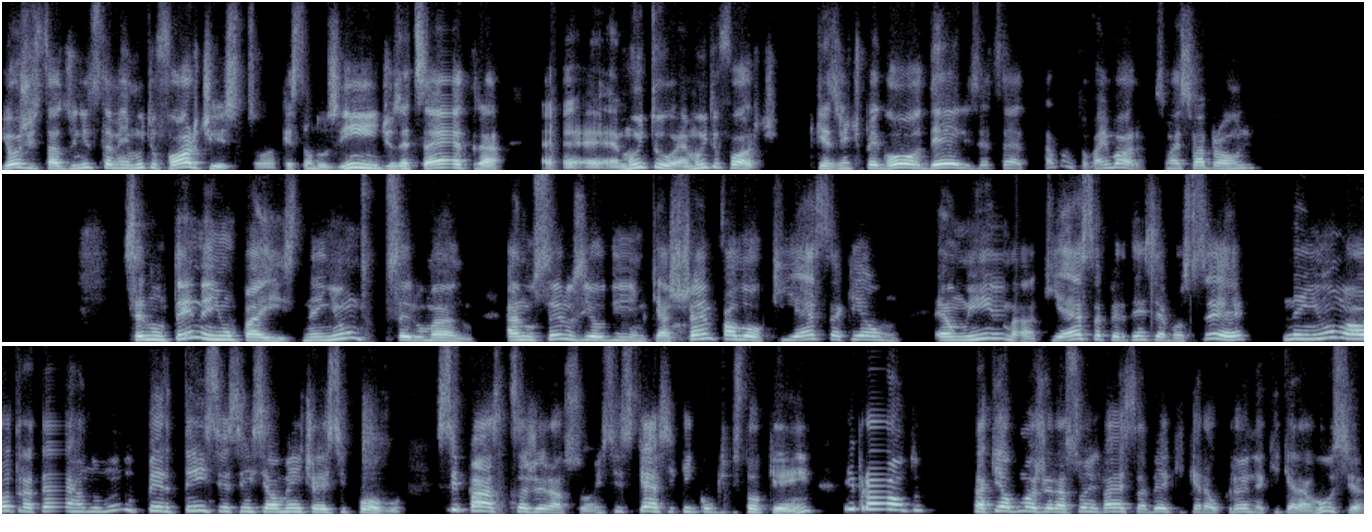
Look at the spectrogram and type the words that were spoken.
e hoje os Estados Unidos também é muito forte isso, a questão dos índios, etc., é, é, é muito, é muito forte porque a gente pegou deles, etc. Tá bom, então vai embora. Mas você vai para onde? Você não tem nenhum país, nenhum ser humano, a não ser os Yehudim, que Hashem falou que essa aqui é um, é um imã, que essa pertence a você, nenhuma outra terra no mundo pertence essencialmente a esse povo. Se passa gerações, se esquece quem conquistou quem, e pronto. Daqui algumas gerações vai saber o que era a Ucrânia, o que era a Rússia.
